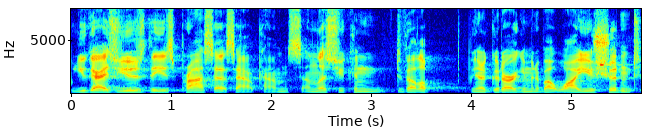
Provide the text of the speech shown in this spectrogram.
you guys use these process outcomes, unless you can develop, you know, a good argument about why you shouldn't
